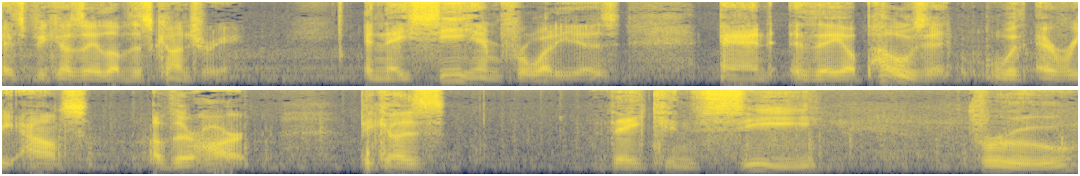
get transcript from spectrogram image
It's because they love this country. And they see him for what he is, and they oppose it with every ounce of their heart because they can see through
